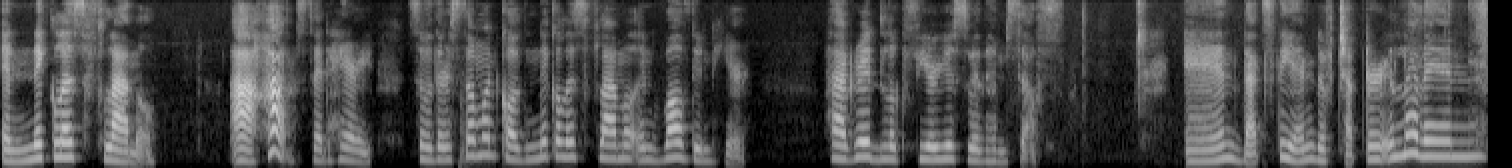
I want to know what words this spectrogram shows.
and Nicholas Flamel. Aha, said Harry. So there's someone called Nicholas Flamel involved in here. Hagrid looked furious with himself. And that's the end of chapter 11.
